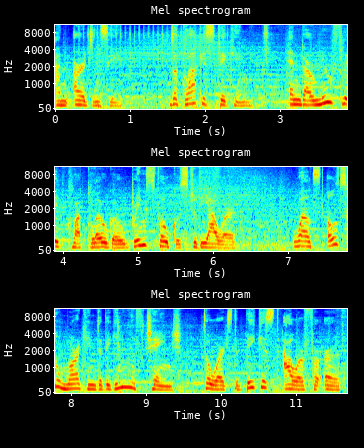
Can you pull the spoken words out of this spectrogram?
and urgency. The clock is ticking, and our new flip clock logo brings focus to the hour, whilst also marking the beginning of change towards the biggest hour for Earth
